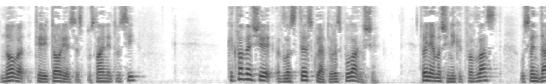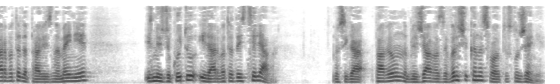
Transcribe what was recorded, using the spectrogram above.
нова територия с посланието си, каква беше властта, с която разполагаше? Той нямаше никаква власт, освен дарбата да прави знамение, измежду които и дарбата да изцелява. Но сега Павел наближава завършика на своето служение.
